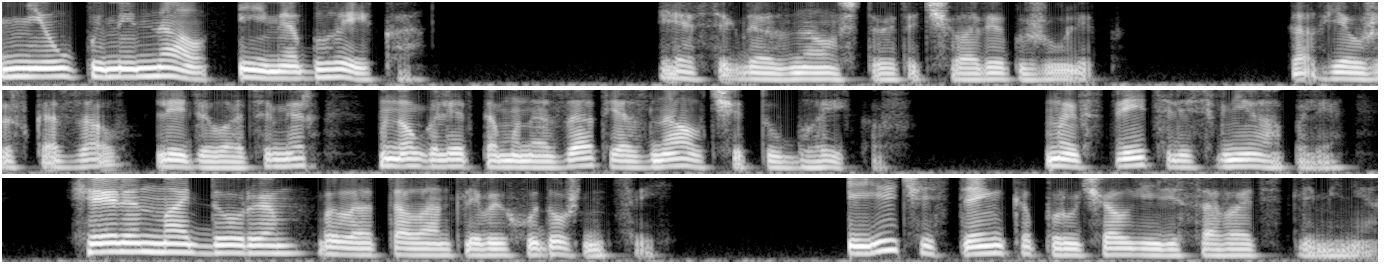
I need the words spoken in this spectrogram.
не упоминал имя Блейка. Я всегда знал, что этот человек — жулик. Как я уже сказал, леди Латимер — много лет тому назад я знал читу Блейков. Мы встретились в Неаполе. Хелен, мать Доры, была талантливой художницей. И я частенько поручал ей рисовать для меня.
